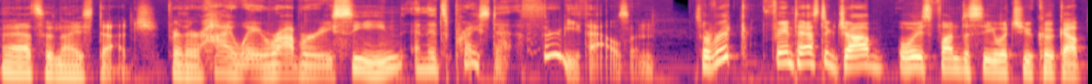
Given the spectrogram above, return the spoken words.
That's a nice touch. For their highway robbery scene, and it's priced at 30,000. So, Rick, fantastic job. Always fun to see what you cook up.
